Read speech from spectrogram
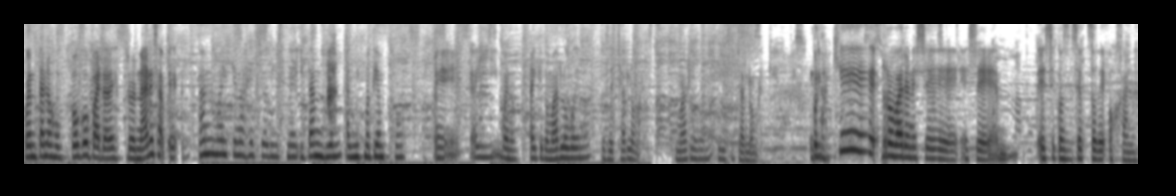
Cuéntanos un poco para destronar esa eh, tan mal que nos ha hecho Disney y tan bien al mismo tiempo. Eh, ahí, bueno, hay que tomar lo bueno, desechar lo malo. Tomar lo bueno y desechar lo malo. ¿Por Exacto. qué robaron ese, ese, ese concepto de Ohana?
